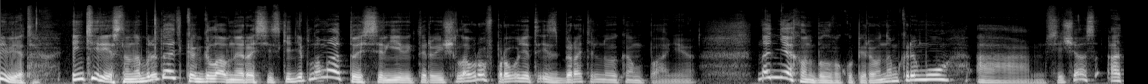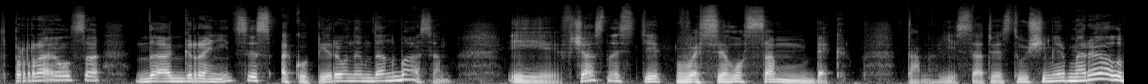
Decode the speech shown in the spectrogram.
Привет. Интересно наблюдать, как главный российский дипломат, то есть Сергей Викторович Лавров, проводит избирательную кампанию. На днях он был в оккупированном Крыму, а сейчас отправился до границы с оккупированным Донбассом. И в частности в село Самбек – там есть соответствующий мемориал.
